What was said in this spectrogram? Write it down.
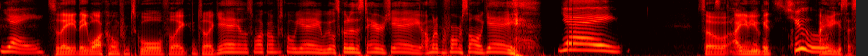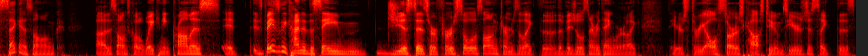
Yay. So they they walk home from school for like they're like, yay, let's walk home from school, yay. Let's go to the stairs, yay. I'm gonna perform a song, yay. Yay. So Ayumu gets two. Ayumu gets a second song. Uh, this song's called "Awakening Promise." It it's basically kind of the same gist as her first solo song in terms of like the the visuals and everything. Where like here's three all stars costumes. Here's just like this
